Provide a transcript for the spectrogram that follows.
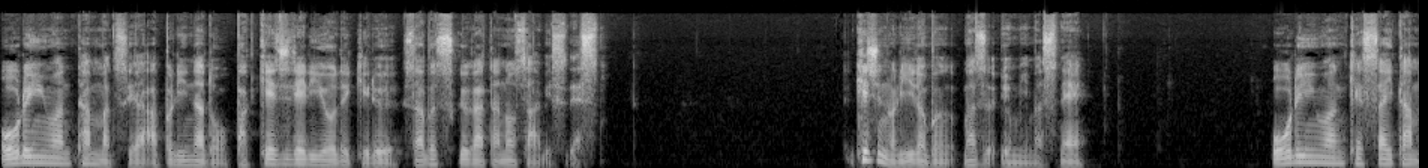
オールインワン端末やアプリなどパッケージで利用できるサブスク型のサービスです。記事のリード文、まず読みますね。オールインワン決済端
